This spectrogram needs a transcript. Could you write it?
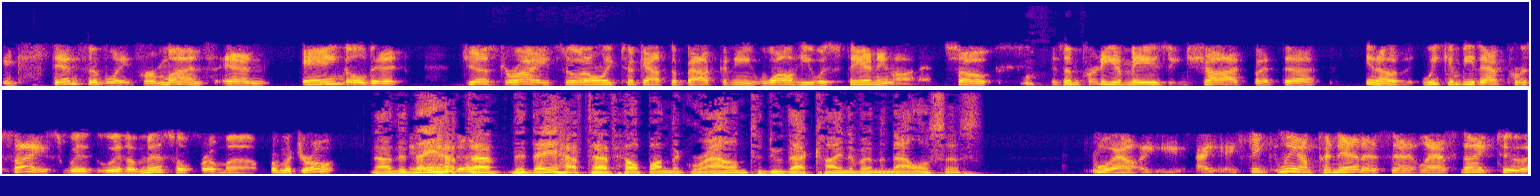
extensively for months and angled it just right so it only took out the balcony while he was standing on it. So it's a pretty amazing shot, but uh, you know we can be that precise with with a missile from a from a drone. Now, did they and, have to uh, have did they have to have help on the ground to do that kind of an analysis? Well, I, think Leon Panetta said it last night too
